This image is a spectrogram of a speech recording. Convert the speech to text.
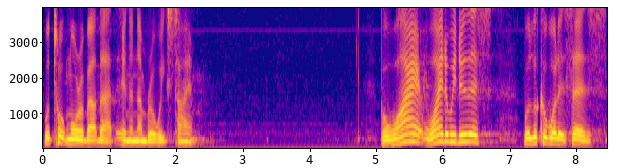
We'll talk more about that in a number of weeks' time. But why, why do we do this? Well, look at what it says.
